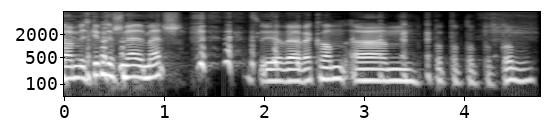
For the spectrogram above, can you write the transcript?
ähm, ich gebe dir schnell ein Match, dass wir hier wegkommen. Ähm, bum, bum, bum, bum, bum.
